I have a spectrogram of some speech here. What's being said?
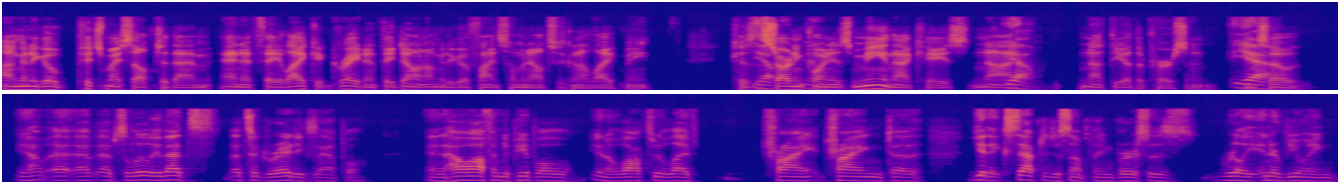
I'm going to go pitch myself to them. And if they like it, great. And if they don't, I'm going to go find someone else who's going to like me. Because the starting point is me in that case, not yeah. not the other person. Yeah. And so yeah, absolutely. That's that's a great example. And how often do people, you know, walk through life trying trying to get accepted to something versus really interviewing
